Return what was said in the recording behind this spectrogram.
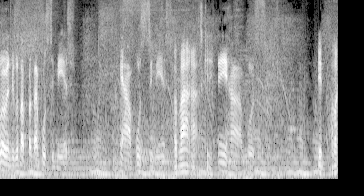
Toivon, kun tappaa tää pussimies. Ihan pussimies. Väärä skin. Ihan pussi. Skin, ota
